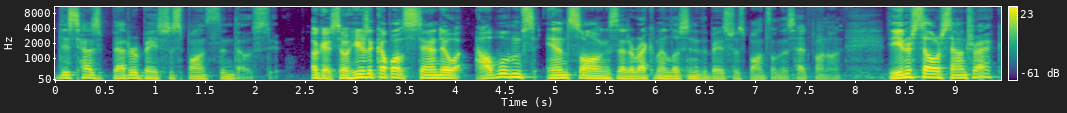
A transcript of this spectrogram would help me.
this has better bass response than those do. Okay, so here's a couple of standout albums and songs that I recommend listening to the bass response on this headphone on. The Interstellar soundtrack,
